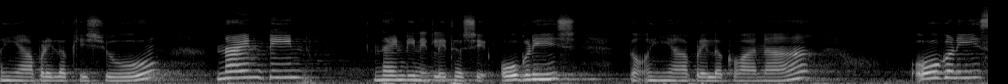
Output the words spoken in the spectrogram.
અહીંયા આપણે લખીશું. નાઇન્ટીન નાઇન્ટીન એટલે થશે ઓગણીસ. તો અહીંયા આપણે લખવાના ઓગણીસ.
